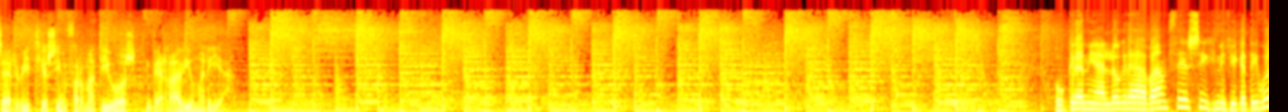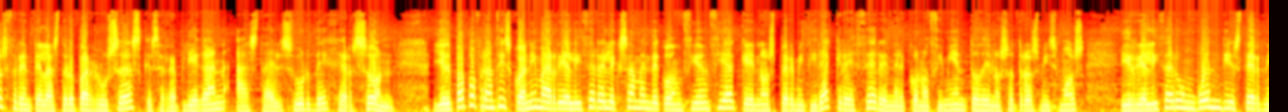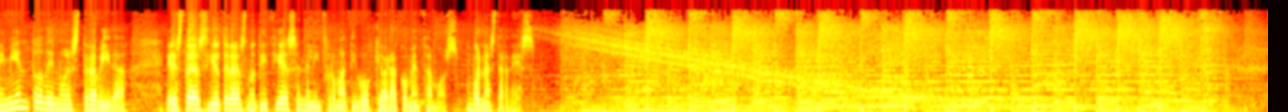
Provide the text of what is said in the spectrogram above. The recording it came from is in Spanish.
Servicios informativos de Radio María. Ucrania logra avances significativos frente a las tropas rusas que se repliegan hasta el sur de Gerson. Y el Papa Francisco anima a realizar el examen de conciencia que nos permitirá crecer en el conocimiento de nosotros mismos y realizar un buen discernimiento de nuestra vida. Estas y otras noticias en el informativo que ahora comenzamos. Buenas tardes.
